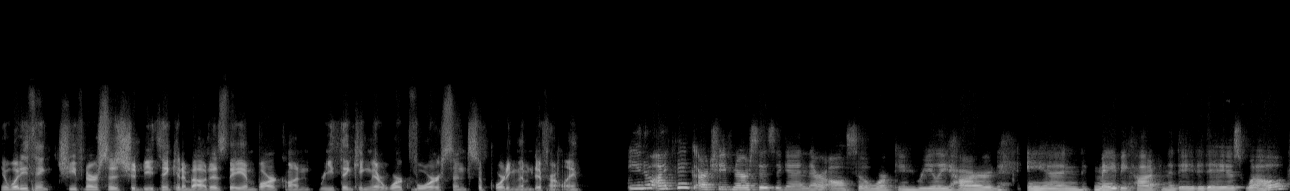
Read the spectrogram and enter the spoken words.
you know what do you think chief nurses should be thinking about as they embark on rethinking their workforce and supporting them differently you know, I think our chief nurses, again, they're also working really hard and maybe caught up in the day to day as well.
